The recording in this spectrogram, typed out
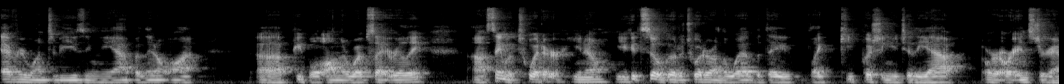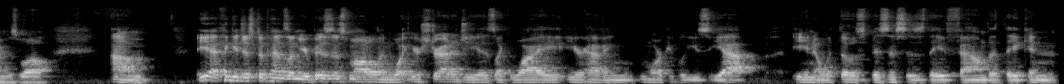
everyone to be using the app and they don't want uh, people on their website really. Uh, same with Twitter. You know, you could still go to Twitter on the web, but they like keep pushing you to the app or, or Instagram as well. Um, yeah, I think it just depends on your business model and what your strategy is, like why you're having more people use the app. You know, with those businesses, they've found that they can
